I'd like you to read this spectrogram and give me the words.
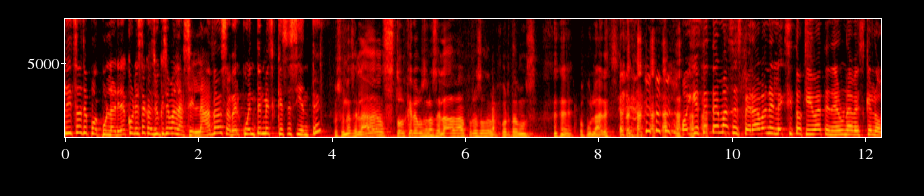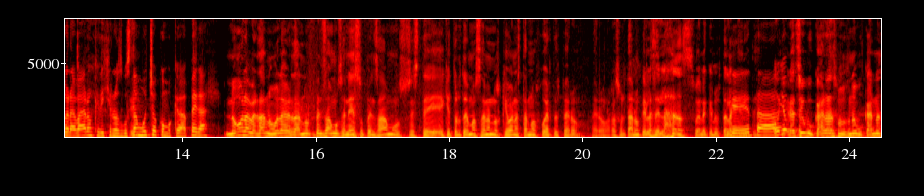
las listas de popularidad con esta canción que se llama Las heladas. A ver, cuéntenme qué se siente. Pues unas heladas, todos queremos unas heladas, por eso a lo mejor estamos populares. Oye, este tema se esperaban el éxito que iba a tener una vez que lo grabaron, que dije, nos gusta mucho, como que va a pegar. No, la verdad, no, la verdad, no pensábamos en eso, pensábamos este, que otros temas eran los que iban a estar más fuertes, pero, pero resultaron que las heladas fue la que le gusta a la ¿Qué gente. tal? Oye, hubiera sido bucanas, pues una bucana.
